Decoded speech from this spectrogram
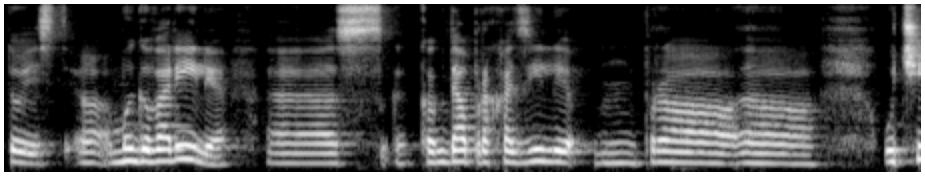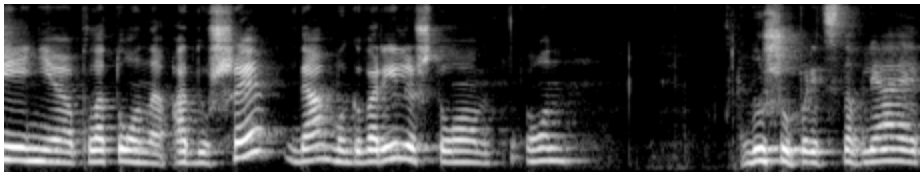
то есть э, мы говорили, э, когда проходили про э, учение Платона о душе, да, мы говорили, что он душу представляет,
